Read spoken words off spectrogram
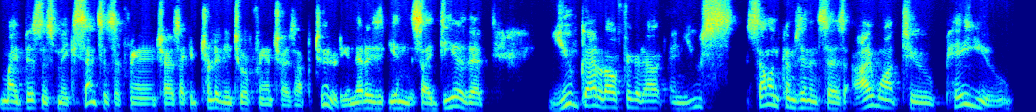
my business makes sense as a franchise, I could turn it into a franchise opportunity. And that is in this idea that you've got it all figured out and you someone comes in and says i want to pay you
